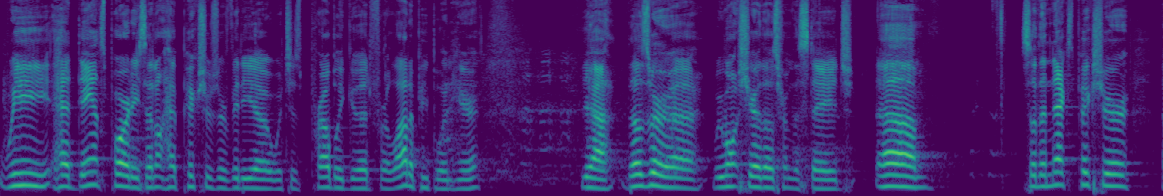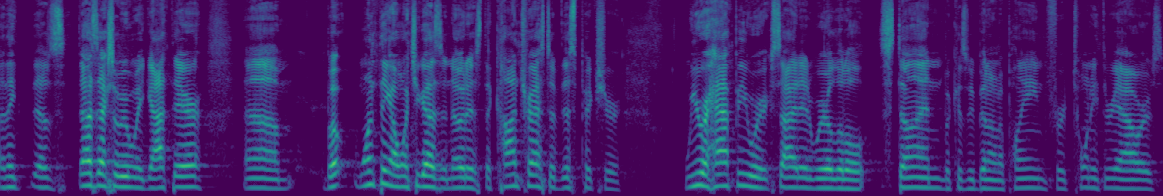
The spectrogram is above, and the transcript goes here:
we had dance parties. I don't have pictures or video, which is probably good for a lot of people in here. Yeah, those are, uh, we won't share those from the stage. Um, so the next picture, I think that was, that was actually when we got there. Um, but one thing I want you guys to notice the contrast of this picture. We were happy, we are excited, we are a little stunned because we've been on a plane for 23 hours.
